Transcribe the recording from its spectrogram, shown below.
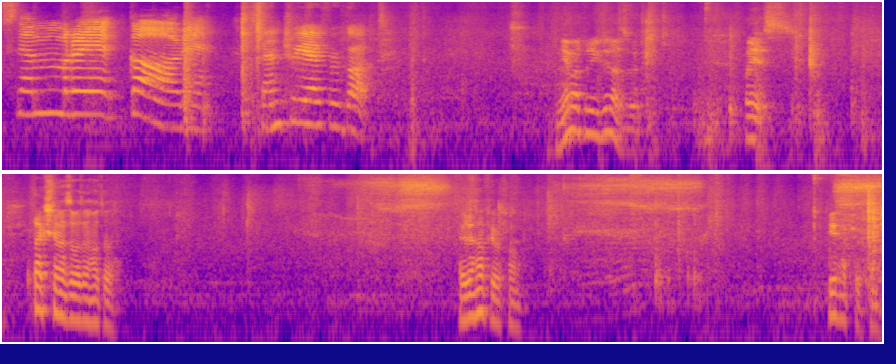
Semrekare. century I forgot. Nie ma tu nigdy nazwy. O jest. Tak się nazywa ten hotel. I don't have your phone. You have your phone.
